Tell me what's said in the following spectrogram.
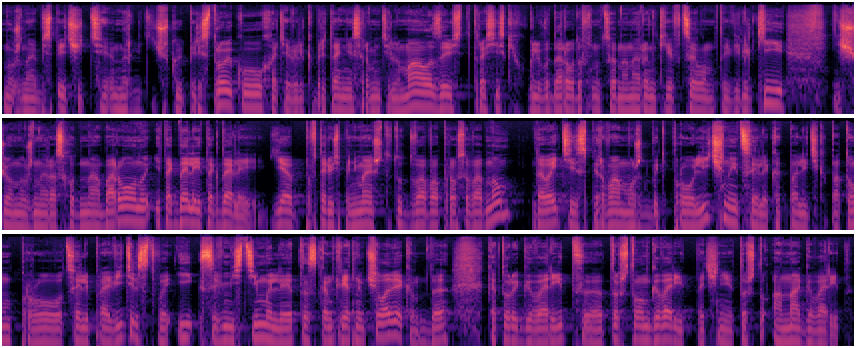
Нужно обеспечить энергетическую перестройку, хотя Великобритания сравнительно мало зависит от российских углеводородов, но цены на рынке в целом-то велики. Еще нужны расходы на оборону и так далее, и так далее. Я, повторюсь, понимаю, что тут два вопроса в одном. Давайте сперва, может быть, про личные цели как политика, потом про цели правительства и совместимо ли это с конкретным человеком, да, который говорит э, то, что он говорит, точнее, то, что она говорит.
